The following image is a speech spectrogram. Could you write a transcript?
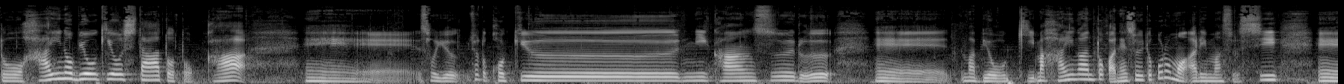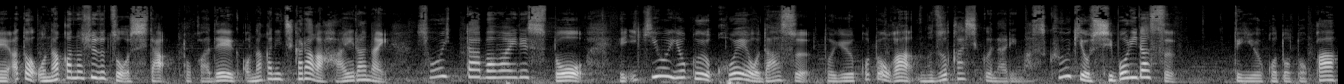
と、肺の病気をした後とか、えー、そういうちょっと呼吸に関する、えー、まあ、病気、まあ、肺がんとかねそういうところもありますし、えー、あとはお腹の手術をしたとかでお腹に力が入らないそういった場合ですと勢いよく声を出すということが難しくなります。空気を絞り出すっていうこととか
